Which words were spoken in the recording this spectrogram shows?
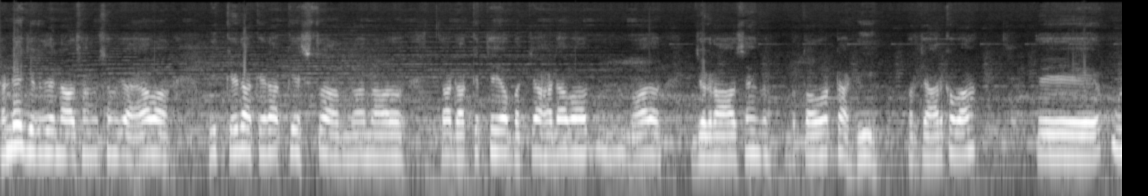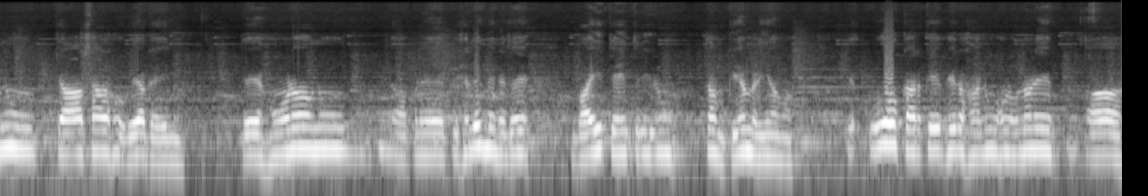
ਠੰਡੇ ਜਿਗਰ ਦੇ ਨਾਲ ਸਾਨੂੰ ਸਮਝਾਇਆ ਵਾ ਕਿ ਕਿਹੜਾ ਕਿਹੜਾ ਕਿਸ ਹਿਸਾਬ ਨਾਲ ਸਾਡਾ ਕਿੱਥੇ ਉਹ ਬੱਚਾ, ਸਾਡਾ ਵਾ, ਬਾਹਰ ਜਗਰਾਜ ਸਿੰਘ ਬਤੌਰ ਢਾਡੀ ਪ੍ਰਚਾਰਕ ਵਾ ਤੇ ਉਹਨੂੰ 4 ਸਾਲ ਹੋ ਗਿਆ ਗਏ ਨੂੰ ਤੇ ਹੁਣ ਉਹਨੂੰ ਆਪਣੇ ਪਿਛਲੇ ਮਹੀਨੇ ਦੇ 22 23 ਤਰੀਕ ਨੂੰ ਧਮਕੀਆਂ ਮਿਲੀਆਂ ਵਾ ਤੇ ਉਹ ਕਰਕੇ ਫਿਰ ਸਾਨੂੰ ਹੁਣ ਉਹਨਾਂ ਨੇ ਆ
